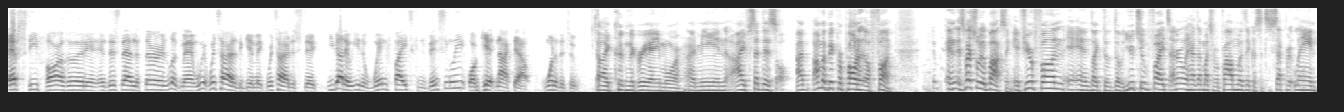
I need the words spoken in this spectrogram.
F. Steve Farhood and, and this, that, and the third. Look, man, we're, we're tired of the gimmick. We're tired of the stick. You got to either win fights convincingly or get knocked out. One of the two. I couldn't agree anymore. I mean, I've said this. I'm a big proponent of fun, and especially with boxing. If you're fun and like the, the YouTube fights, I don't really have that much of a problem with it because it's a separate lane.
